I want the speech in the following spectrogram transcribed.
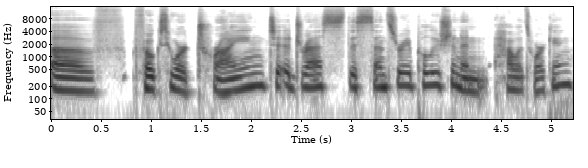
of folks who are trying to address this sensory pollution and how it's working?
